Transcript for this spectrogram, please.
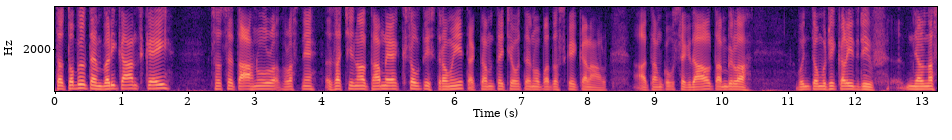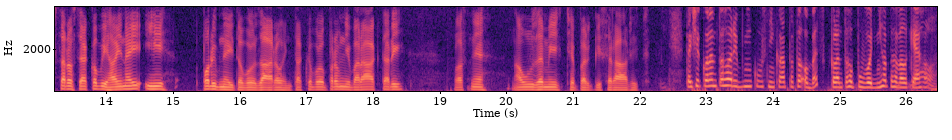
to, to byl ten velikánský, co se táhnul, vlastně začínal tam, jak jsou ty stromy, tak tam tečou ten opatovský kanál. A tam kousek dál, tam byla, oni tomu říkali dřív, měl na starost jakoby hajnej i porybnej to byl zároveň. Tak to byl první barák tady vlastně na území Čeperky Serářic. Takže kolem toho rybníku vznikla tato obec? Kolem toho původního, toho velkého? No,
